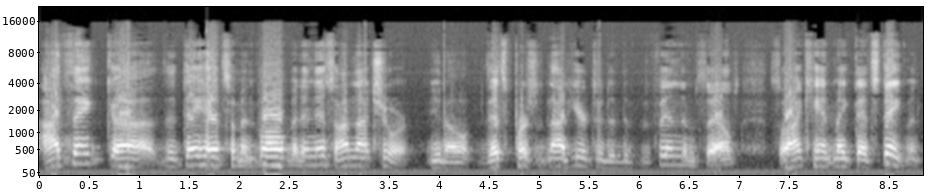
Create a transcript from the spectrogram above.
I think uh, that they had some involvement in this. I'm not sure. You know, this person's not here to defend themselves, so I can't make that statement.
